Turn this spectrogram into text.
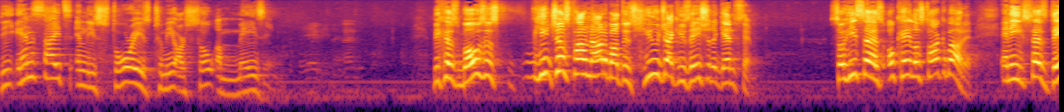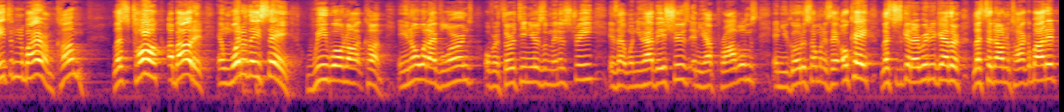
The insights in these stories to me are so amazing. Because Moses, he just found out about this huge accusation against him. So he says, okay, let's talk about it. And he says, Dathan and Abiram, come, let's talk about it. And what do they say? We will not come. And you know what I've learned over 13 years of ministry is that when you have issues and you have problems and you go to someone and say, okay, let's just get everybody together, let's sit down and talk about it,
